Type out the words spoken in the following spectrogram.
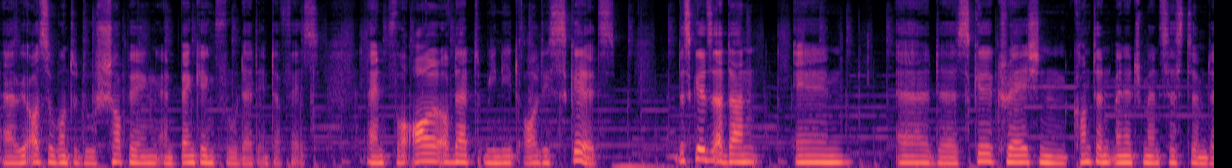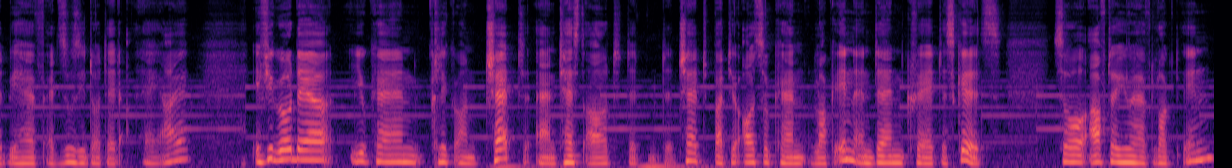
Uh, we also want to do shopping and banking through that interface. And for all of that, we need all these skills. The skills are done in uh, the skill creation content management system that we have at susi.ai. If you go there, you can click on chat and test out the, the chat, but you also can log in and then create the skills. So after you have logged in,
